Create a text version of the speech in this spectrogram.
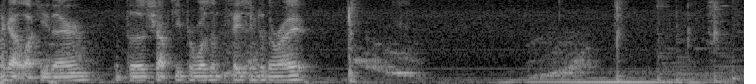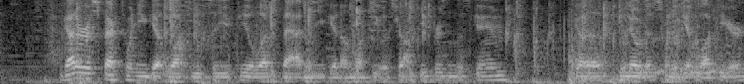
I got lucky there, the shopkeeper wasn't facing to the right. Gotta respect when you get lucky so you feel less bad when you get unlucky with shopkeepers in this game. Gotta notice when you get luckier.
